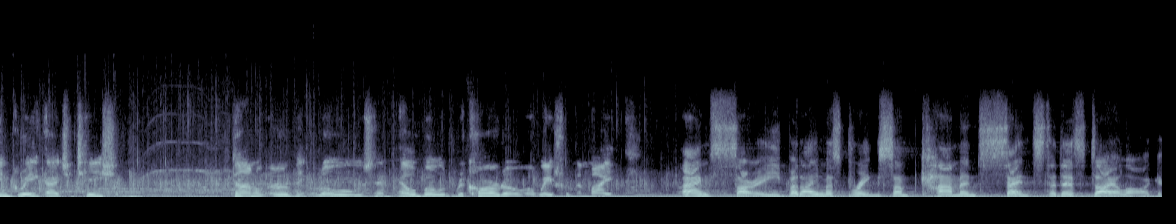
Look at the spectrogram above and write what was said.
In great agitation, Donald Irving rose and elbowed Ricardo away from the mic. I'm sorry, but I must bring some common sense to this dialogue.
